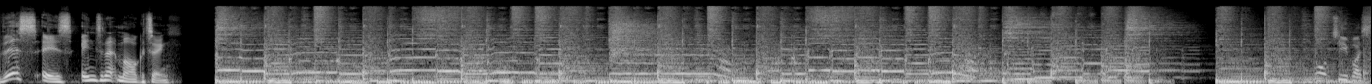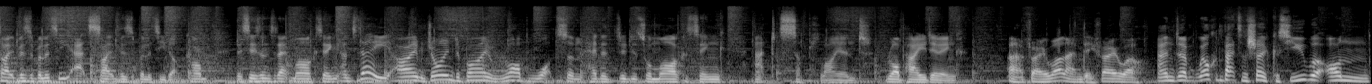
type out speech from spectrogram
This is Internet Marketing. Brought to you by Site Visibility at sitevisibility.com. This is Internet Marketing, and today I'm joined by Rob Watson, Head of Digital Marketing at Supplyant. Rob, how are you doing? Uh, very well, Andy. Very well. And um, welcome back to the show because you were on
